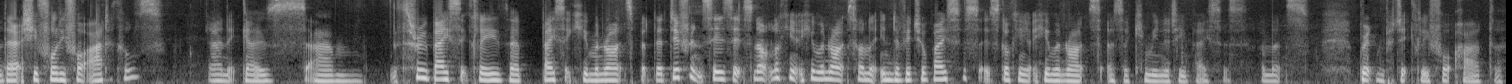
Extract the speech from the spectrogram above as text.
there are actually 44 articles, and it goes um, through basically the basic human rights. But the difference is it's not looking at human rights on an individual basis, it's looking at human rights as a community basis. And that's Britain particularly fought hard to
